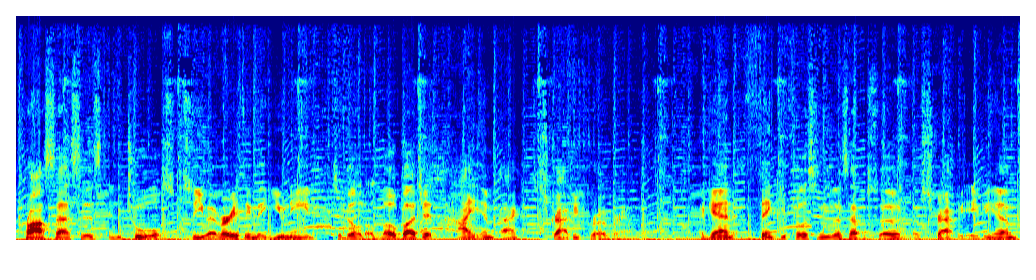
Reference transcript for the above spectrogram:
processes, and tools so you have everything that you need to build a low budget, high impact Scrappy program. Again, thank you for listening to this episode of Scrappy ABM.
